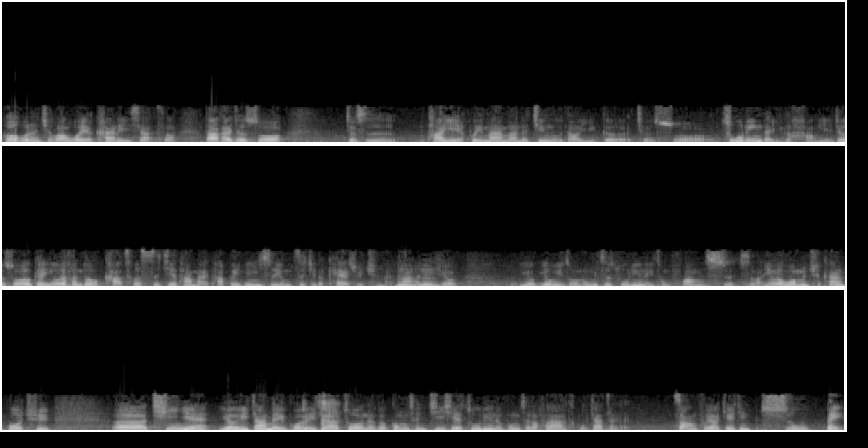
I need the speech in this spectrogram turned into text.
合伙人计划我也看了一下，是吧？大概就是说，就是它也会慢慢的进入到一个就是说租赁的一个行业。就是说，OK，因为很多卡车司机他买，他不一定是用自己的 cash 去买，他可能就用用一种融资租赁的一种方式，是吧？因为我们去看过去，呃，七年有一家美国的一家做那个工程机械租赁的公司的话，它股价在。涨幅要接近十五倍，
